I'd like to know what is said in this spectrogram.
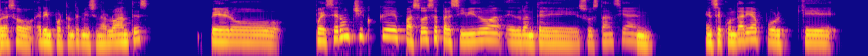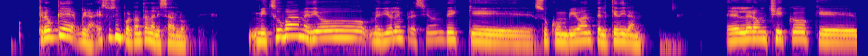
por eso era importante mencionarlo antes. Pero, pues era un chico que pasó desapercibido eh, durante su estancia en, en secundaria porque creo que, mira, esto es importante analizarlo. Mitsuba me dio, me dio la impresión de que sucumbió ante el qué dirán. Él era un chico que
